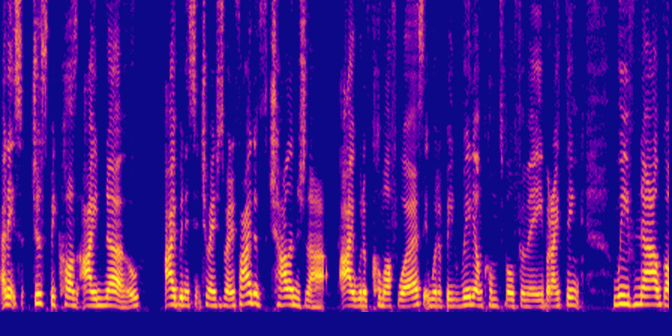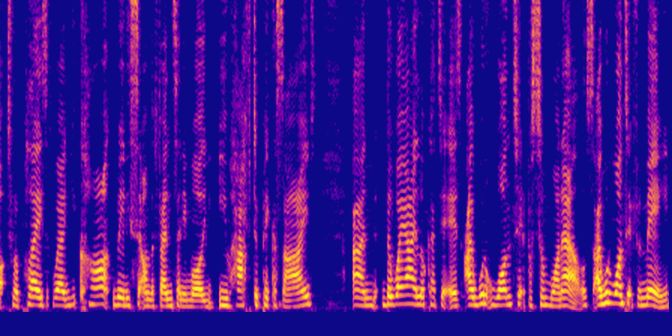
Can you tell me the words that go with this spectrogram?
And it's just because I know I've been in situations where if I'd have challenged that, I would have come off worse. It would have been really uncomfortable for me. But I think we've now got to a place where you can't really sit on the fence anymore. You have to pick a side. And the way I look at it is I wouldn't want it for someone else. I wouldn't want it for me.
